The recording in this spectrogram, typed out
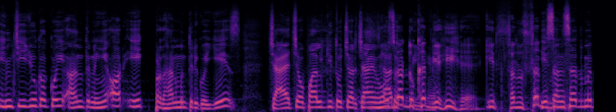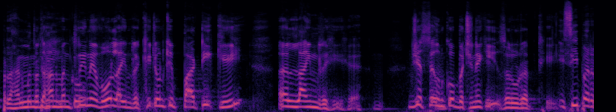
इन चीज़ों का कोई अंत नहीं है और एक प्रधानमंत्री को ये चाय चौपाल की तो चर्चाएँ हो दुखद यही है कि संसद ये संसद में प्रधानमंत्री प्रधानमंत्री ने वो लाइन रखी जो उनकी पार्टी की लाइन रही है जिससे उनको बचने की ज़रूरत थी। इसी पर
